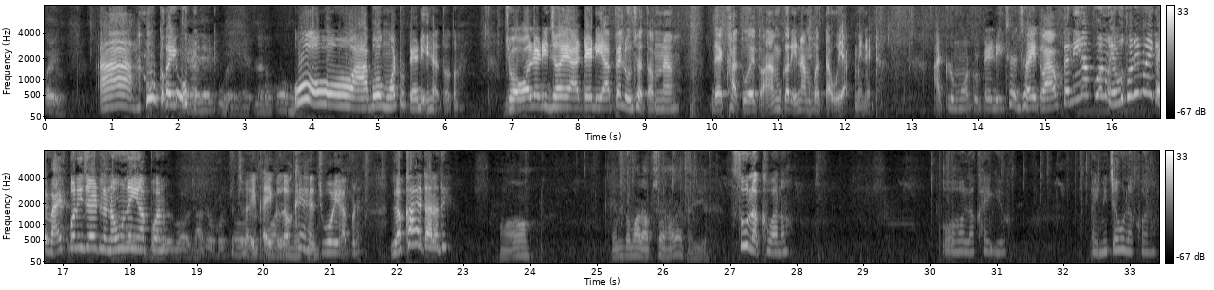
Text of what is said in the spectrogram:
કયું? આ હું કહ્યું ઓહો આ બહુ મોટું ટેડી હે તો તો. જો ઓલરેડી જય આ ટેડી આપેલું છે તમને. દેખાતું હોય તો આમ કરીને આમ બતાવું એક મિનિટ આટલું મોટું ટેડી છે જય તો આ વખતે નહીં આપવાનું એવું થોડી ન હોય કઈ વાઈફ બની જાય એટલે નવું નહીં આપવાનું. જય કંઈક લખે હે જોઈએ આપણે. લખા હે તારાથી? એમ તો મારા અક્ષર સારા થઈ ગયા શું લખવાનો? ઓહો લખાઈ ગયું. પછી નીચે હું લખવાનું?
